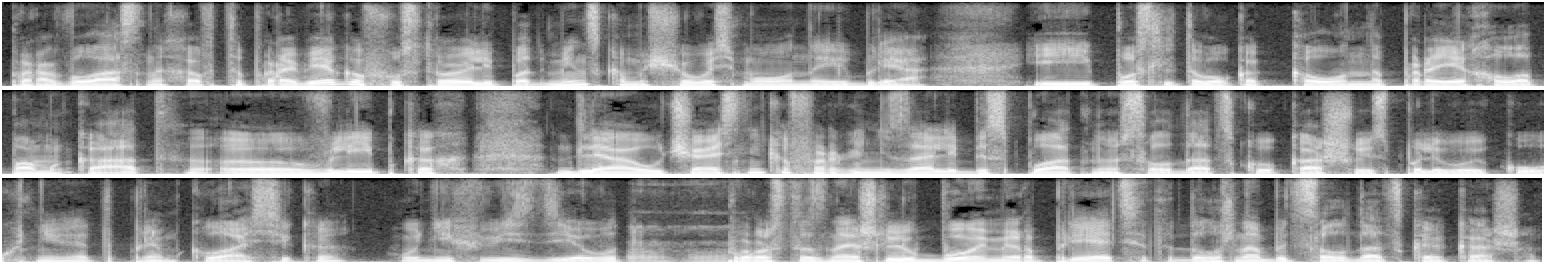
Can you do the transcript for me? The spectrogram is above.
провластных автопробегов устроили под Минском еще 8 ноября. И после того, как колонна проехала по МКАД э, в Липках, для участников организовали бесплатную солдатскую кашу из полевой кухни. Это прям классика. У них везде. Вот uh-huh. просто, знаешь, любое мероприятие, это должна быть солдатская каша.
